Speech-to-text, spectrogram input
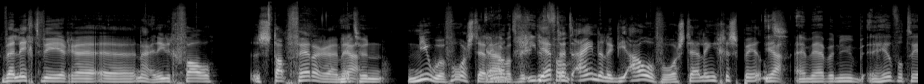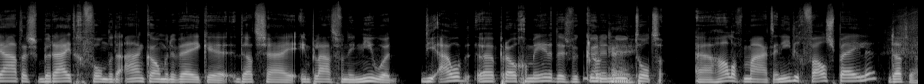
wellicht weer, nou in ieder geval een stap verder met hun nieuwe voorstelling. Ja, we je hebt uiteindelijk die oude voorstelling gespeeld. Ja, en we hebben nu heel veel theaters bereid gevonden de aankomende weken dat zij in plaats van die nieuwe die oude uh, programmeren. Dus we kunnen nu tot uh, half maart in ieder geval spelen. Dat wel.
